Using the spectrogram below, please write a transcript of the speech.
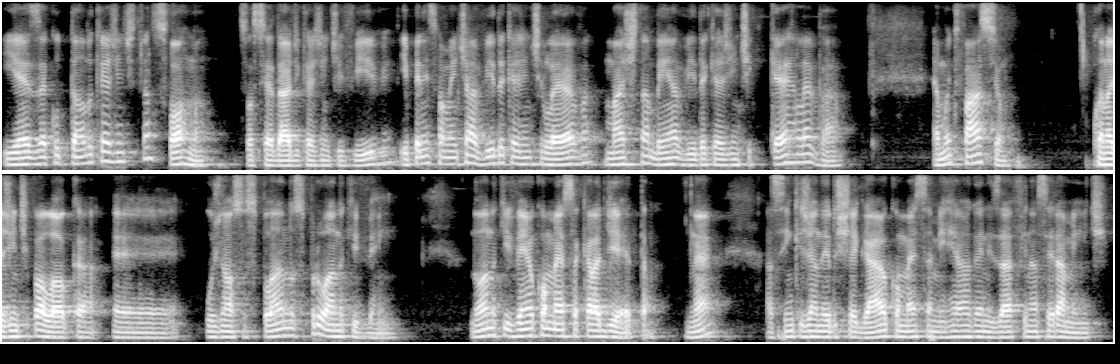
E é executando que a gente transforma sociedade que a gente vive e principalmente a vida que a gente leva, mas também a vida que a gente quer levar. É muito fácil quando a gente coloca é, os nossos planos para o ano que vem. No ano que vem eu começo aquela dieta, né? Assim que janeiro chegar, eu começo a me reorganizar financeiramente.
